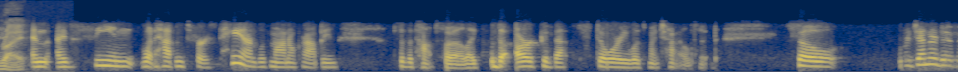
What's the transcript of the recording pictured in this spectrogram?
Right. And I've seen what happens firsthand with monocropping to the topsoil. Like the arc of that story was my childhood. So regenerative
